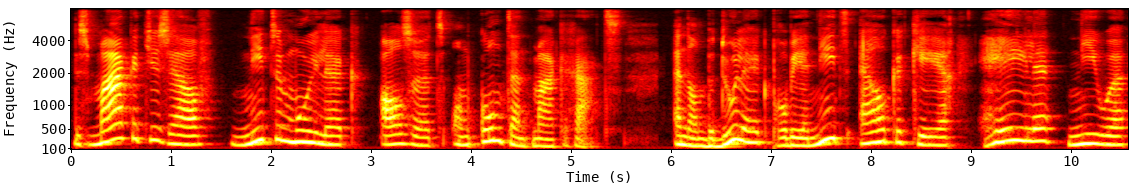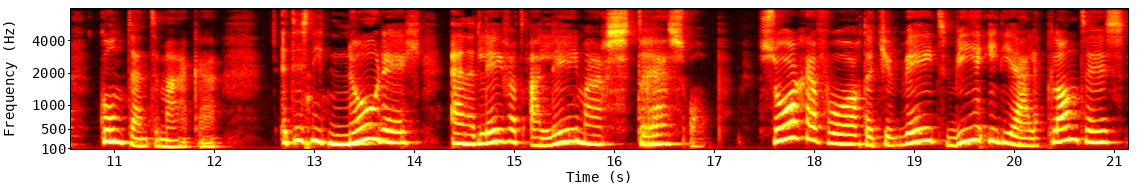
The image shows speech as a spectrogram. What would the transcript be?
Dus maak het jezelf niet te moeilijk als het om content maken gaat. En dan bedoel ik, probeer niet elke keer hele nieuwe content te maken. Het is niet nodig en het levert alleen maar stress op. Zorg ervoor dat je weet wie je ideale klant is,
